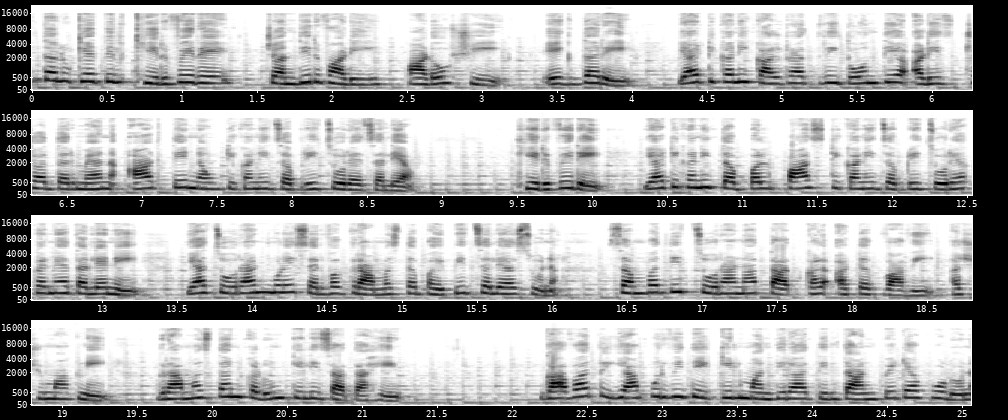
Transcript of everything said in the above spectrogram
तालुक्यातील खिरवेरे चंदिरवाडी पाडोशी एकदरे या ठिकाणी काल रात्री दोन ते अडीचच्या दरम्यान आठ ते नऊ ठिकाणी जबरी चोऱ्या झाल्या. खिरविरे या ठिकाणी तब्बल पाच ठिकाणी जबरी चोऱ्या करण्यात आल्याने या चोरांमुळे सर्व ग्रामस्थ भयभीत झाले असून संबंधित चोरांना तात्काळ अटक व्हावी अशी मागणी ग्रामस्थांकडून केली जात आहे. गावात यापूर्वी देखील मंदिरातील दानपेट्या फोडून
